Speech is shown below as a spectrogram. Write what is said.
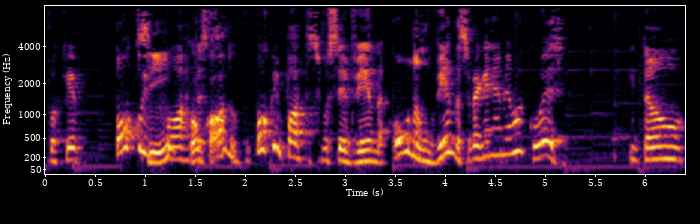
Porque pouco Sim, importa. Concordo. Se, pouco importa se você venda ou não venda, você vai ganhar a mesma coisa. Então,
